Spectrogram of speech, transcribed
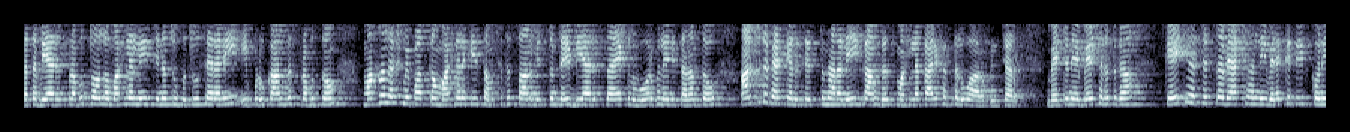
గత బీఆర్ఎస్ ప్రభుత్వంలో మహిళల్ని చిన్నచూపు చూశారని ఇప్పుడు కాంగ్రెస్ ప్రభుత్వం మహాలక్ష్మి పథకం మహిళలకి సముచిత స్థానం ఇస్తుంటే బీఆర్ఎస్ నాయకులు ఓర్వలేని తనంతో అనుచిత వ్యాఖ్యలు చేస్తున్నారని కాంగ్రెస్ మహిళా కార్యకర్తలు ఆరోపించారు. వెంటనే బేషరతుగా కేటీఆర్ చేసిన వ్యాఖ్యల్ని వెనక్కి తీసుకొని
